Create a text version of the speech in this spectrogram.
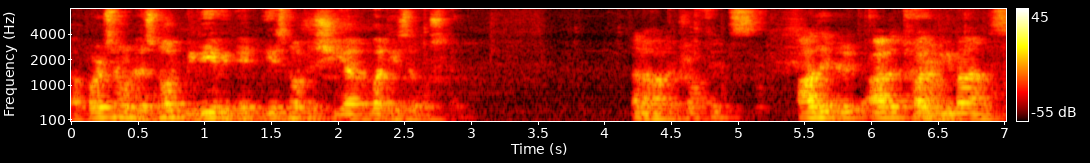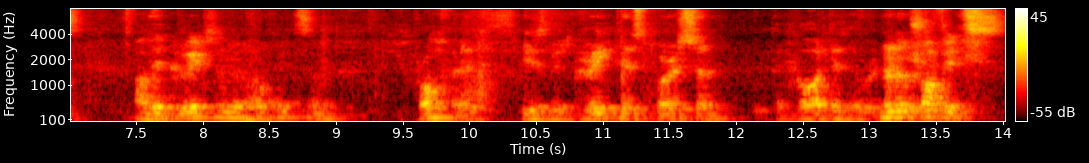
A person who does not believe in it is not a Shia, but is a Muslim. And about the prophets. Are they are the twelve uh-huh. Imams? Are they greater than the uh-huh. prophets? Or- Prophet is the greatest person that God has ever No, the prophets.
